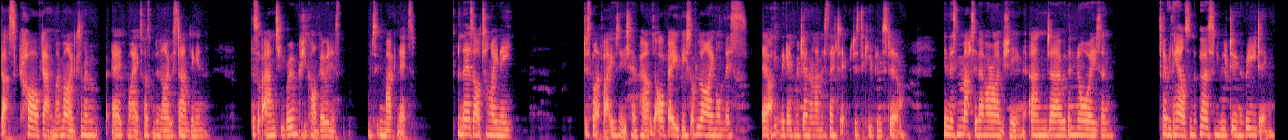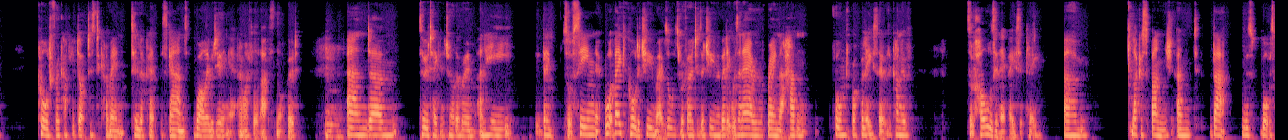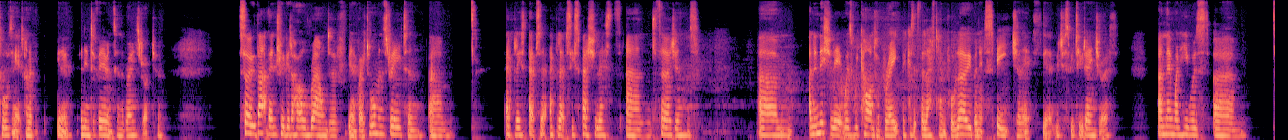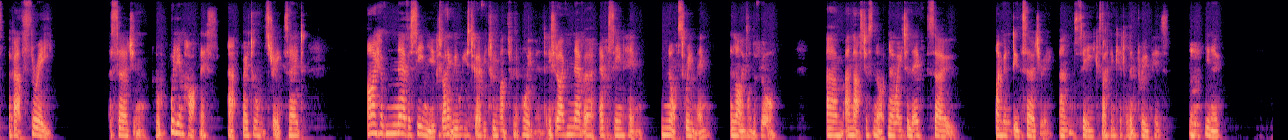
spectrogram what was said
that's carved out in my mind because I remember Ed, my ex-husband, and I were standing in the sort of ante room because you can't go in; it's obviously magnets. And there's our tiny, despite the fact he was nearly ten pounds, our baby sort of lying on this. Uh, I think they gave him a general anaesthetic just to keep him still in this massive MRI machine, and uh, with the noise and everything else. And the person who was doing the reading called for a couple of doctors to come in to look at the scans while they were doing it. And I thought that's not good. Mm. And um, so we were taken into another room, and he, they sort of seen what they called a tumour. It was always referred to as a tumour, but it was an area of brain that hadn't formed properly. So it was a kind of sort of holes in it, basically, um, like a sponge. And that was what was causing it. It's kind of, you know, an interference in the brain structure. So that then triggered a whole round of, you know, Great Ormond Street and um, epilepsy, epilepsy specialists and surgeons. Um, and initially it was we can't operate because it's the left temporal lobe and it's speech and it's yeah, it would just be too dangerous. And then when he was um, about three, a surgeon called William Harkness at Great Ormond Street said, I have never seen you, because I think we all used to go every three months for an appointment. And he said, I've never, ever seen him not screaming and lying on the floor. Um, and that's just not no way to live. So I'm going to do the surgery and see, because I think it'll improve his, Mm. you know,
